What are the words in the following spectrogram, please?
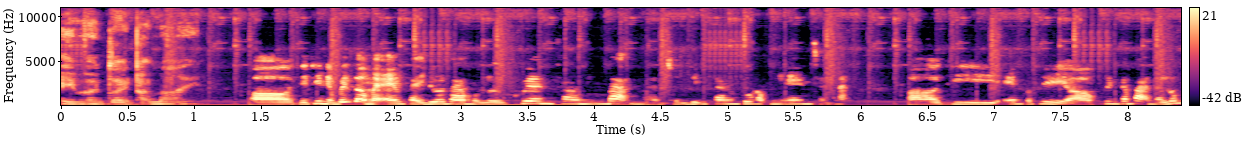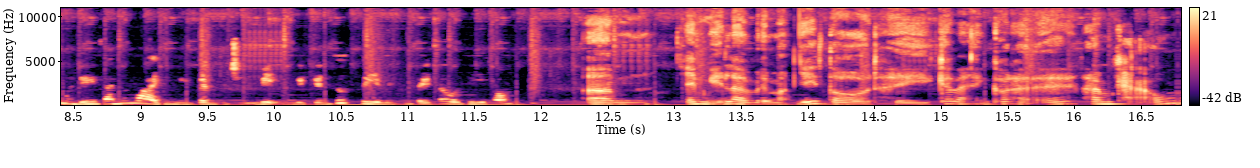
Em hoàn toàn thoải mái Ờ, thế thì nếu bây giờ mà em phải đưa ra một lời khuyên cho những bạn mà chuẩn bị sang du học như em chẳng hạn uh, thì em có thể uh, khuyên các bạn là lúc mà đi ra nước ngoài thì mình cần phải chuẩn bị những kiến thức gì về những giấy tờ gì không? Um, em nghĩ là về mặt giấy tờ thì các bạn có thể tham khảo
